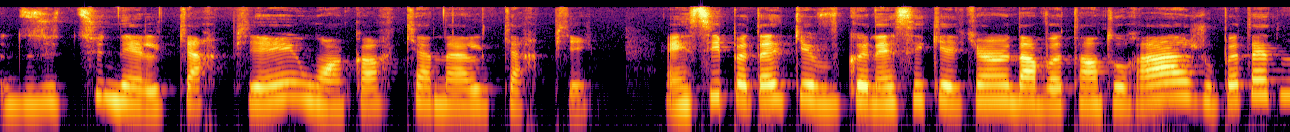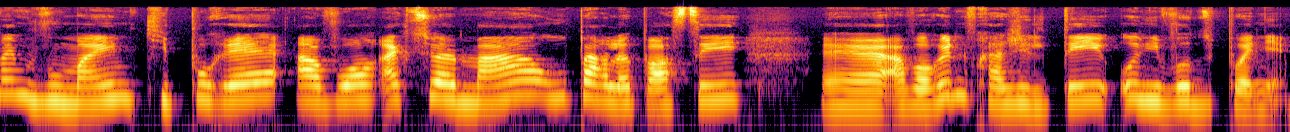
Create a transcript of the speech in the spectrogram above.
du tunnel carpien ou encore canal carpien. Ainsi, peut-être que vous connaissez quelqu'un dans votre entourage ou peut-être même vous-même qui pourrait avoir actuellement ou par le passé euh, avoir une fragilité au niveau du poignet.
